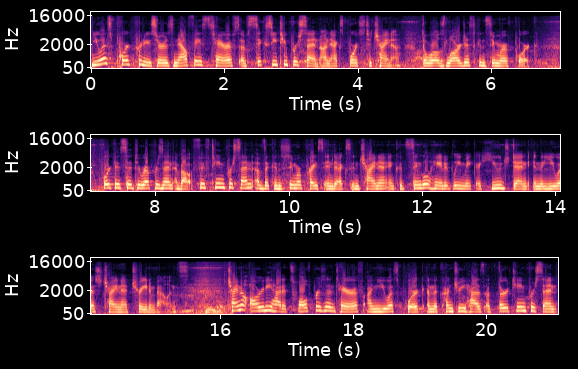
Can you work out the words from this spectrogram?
U.S. pork producers now face tariffs of 62% on exports to China, the world's largest consumer of pork. Pork is said to represent about 15% of the consumer price index in China and could single-handedly make a huge dent in the U.S.-China trade imbalance. China already had a 12% tariff on U.S. pork and the country has a 13%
